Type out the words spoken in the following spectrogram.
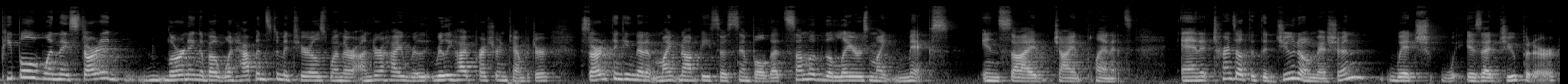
people when they started learning about what happens to materials when they're under high really, really high pressure and temperature started thinking that it might not be so simple that some of the layers might mix inside giant planets and it turns out that the juno mission which is at jupiter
